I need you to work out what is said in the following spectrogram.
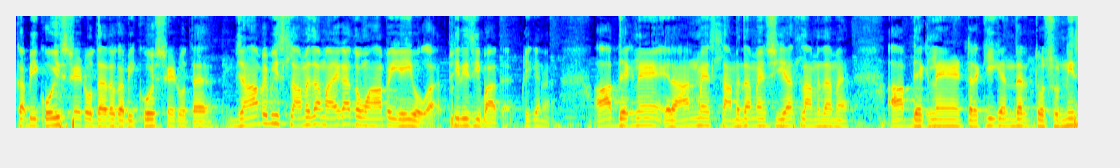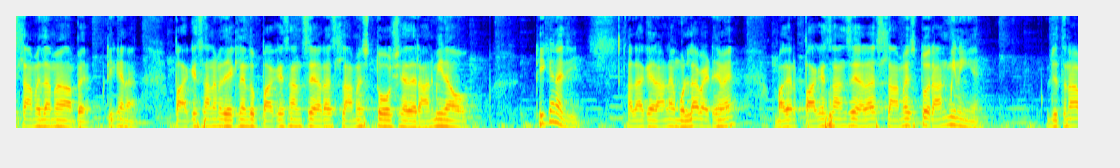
कभी कोई स्टेट होता है तो कभी कोई स्टेट होता है। जहाँ पे भी इस्लामिज़म आएगा तो वहाँ पे यही होगा, फिर सी बात है, ठीक है ना? आप देख लें, ईरान में इस्लामिज़म है, शिया इस्लामिज़म है। आप देख लें टर्की के अंदर तो सुन्नी इस्लामिज़म है वहाँ पे, ठीक है ना? पाकिस्तान में देख लें तो पाकिस्तान से ज़्यादा इस्लामिस्ट तो शायद ईरान भी ना हो। ठीक है ना जी? हालाँकि ईरान में मुल्ला बैठे हुए मगर पाकिस्तान से ज़्यादा इस्लामिस्ट तो ईरान भी नहीं है। जितना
